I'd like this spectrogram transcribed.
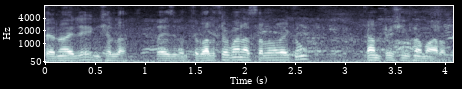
তেন আইলে ইনশাল্লাহ পেয়ে যাবেন। তো ভালো থাকবেন, আসসালামু আলাইকুম। কাম টু শিফা মারত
